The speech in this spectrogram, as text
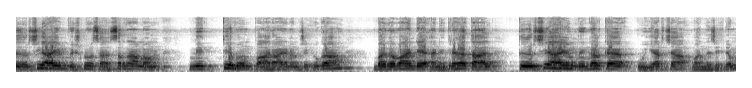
തീർച്ചയായും വിഷ്ണു സഹസ്രനാമം നിത്യവും പാരായണം ചെയ്യുക. ഭഗവാന്റെ അനുഗ്രഹത്താൽ തീർച്ചയായും നിങ്ങൾക്ക് ഉയർച്ച വന്നു ചേരും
